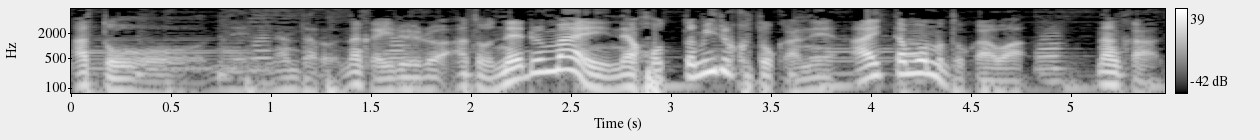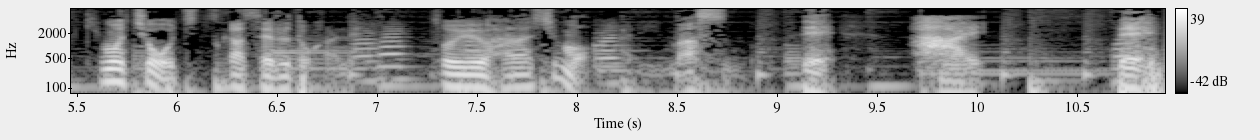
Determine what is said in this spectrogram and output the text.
あと、ね、なんだろう、なんかいろいろ、あと寝る前にね、ホットミルクとかね、ああいったものとかは、なんか気持ちを落ち着かせるとかね、そういう話もありますので、はい。で、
